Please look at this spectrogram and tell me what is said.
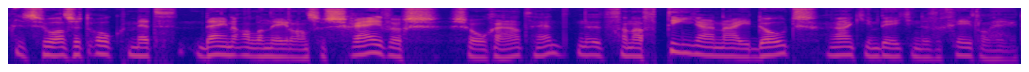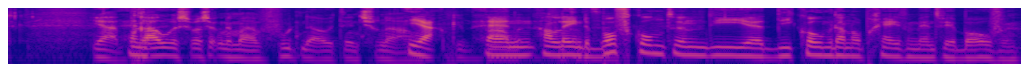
Zoals het ook met bijna alle Nederlandse schrijvers zo gaat. Hè. Vanaf tien jaar na je dood raak je een beetje in de vergetelheid. Ja, En- Brouwers was ook nog maar een voetnoot in het journaal. Ja, En alleen de eh, bofkonten, die, eh, die komen dan op een gegeven moment weer boven.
